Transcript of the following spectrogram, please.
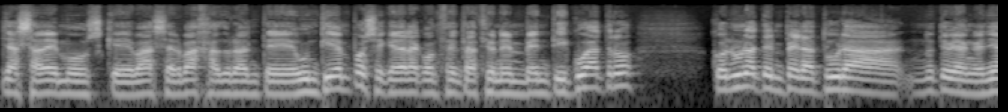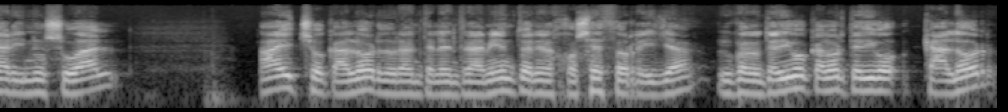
ya sabemos que va a ser baja durante un tiempo, se queda la concentración en 24 con una temperatura, no te voy a engañar, inusual. Ha hecho calor durante el entrenamiento en el José Zorrilla. Y cuando te digo calor, te digo calor.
